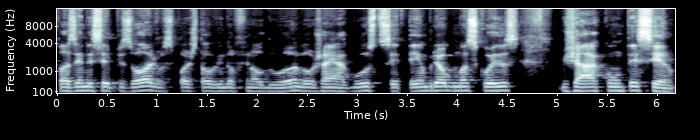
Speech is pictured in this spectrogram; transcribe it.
fazendo esse episódio, você pode estar ouvindo ao final do ano ou já em agosto, setembro e algumas coisas já aconteceram.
